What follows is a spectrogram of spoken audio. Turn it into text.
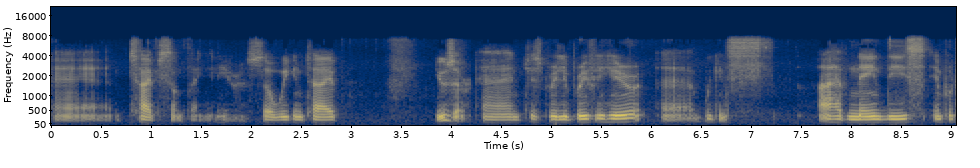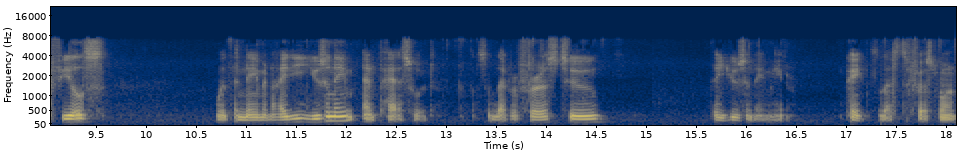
and type something in here. So we can type user and just really briefly here, uh, we can, I have named these input fields with the name and ID, username and password. So that refers to the username here. Okay, so that's the first one.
